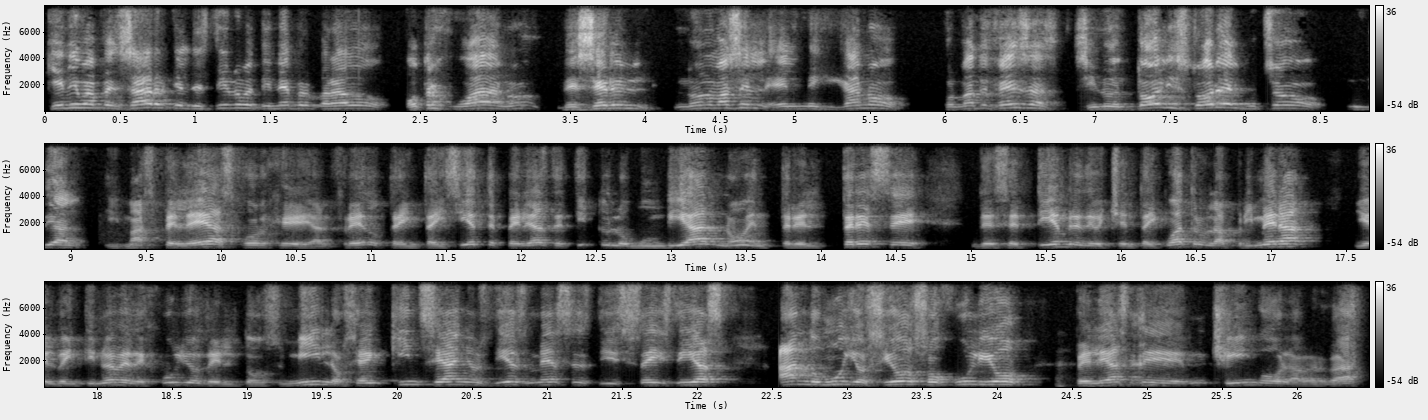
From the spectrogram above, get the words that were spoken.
¿quién iba a pensar que el destino me tenía preparado otra jugada, ¿no? De ser el, no nomás el, el mexicano por más defensas, sino en toda la historia del boxeo mundial. Y más peleas, Jorge Alfredo, 37 peleas de título mundial, ¿no? Entre el 13 de septiembre de 84, la primera, y el 29 de julio del 2000, o sea, en 15 años, 10 meses, 16 días. Ando muy ocioso, Julio, peleaste un chingo, la verdad.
